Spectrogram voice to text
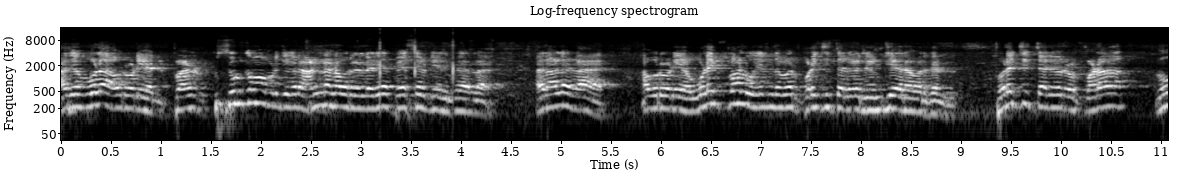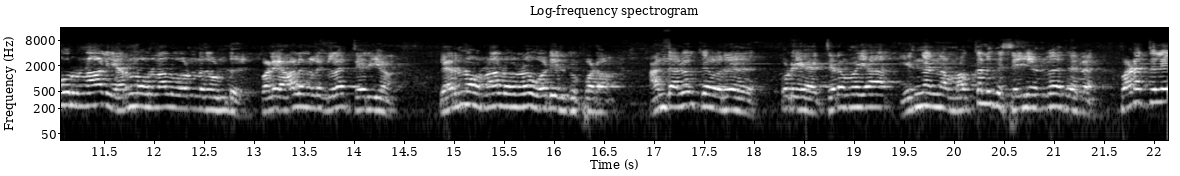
அதே போல் அவருடைய ப சுருக்கமாக முடிச்சுக்கிற அண்ணன் அவர்கள் நிறைய பேச வேண்டியிருக்கிறார்கள் அதனால் அவருடைய உழைப்பால் உயர்ந்தவர் புரட்சித் தலைவர் எம்ஜிஆர் அவர்கள். புரட்சித் தலைவர் படம் நூறு நாள் இரநூறு நாள் ஓடினது உண்டு. பழைய ஆளுங்களுக்கெல்லாம் தெரியும். இரநூறு நாள் ஒரு ஓடி இருக்கு படம். அந்த அளவுக்கு அவர் உடைய திறமையாக என்னென்ன மக்களுக்கு செய்யணுமோ அதை படத்திலே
